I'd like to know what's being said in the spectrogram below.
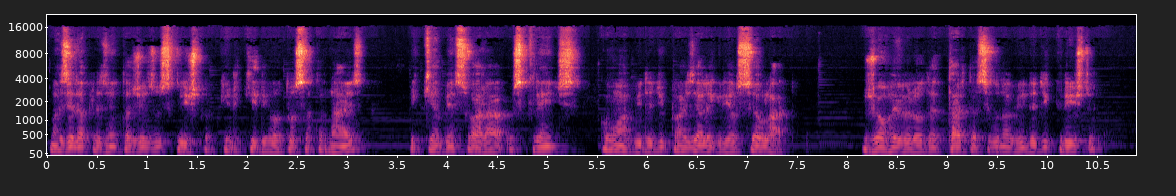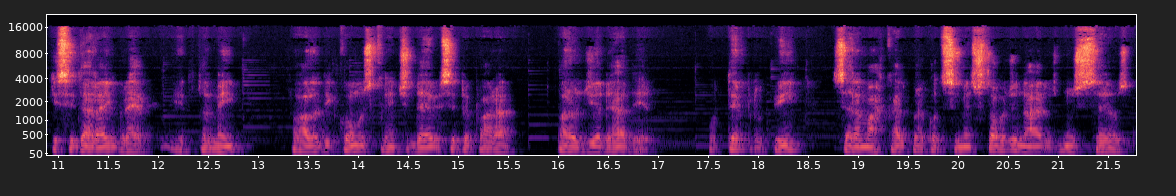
mas ele apresenta Jesus Cristo, aquele que derrotou Satanás e que abençoará os crentes com a vida de paz e alegria ao seu lado. João revelou detalhes da segunda vida de Cristo, que se dará em breve. Ele também fala de como os crentes devem se preparar para o dia derradeiro. O tempo do fim será marcado por acontecimentos extraordinários nos céus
